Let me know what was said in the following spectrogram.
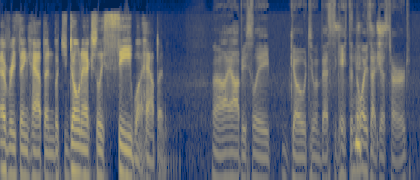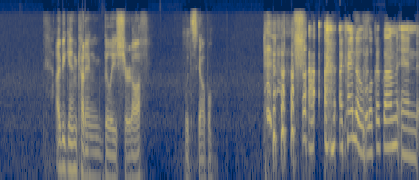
everything happen, but you don't actually see what happened. Uh, I obviously go to investigate the noise I just heard. I begin cutting Billy's shirt off with the scalpel. I, I kind of look at them and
